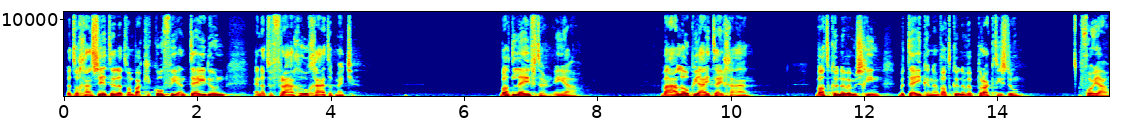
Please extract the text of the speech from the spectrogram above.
Dat we gaan zitten, dat we een bakje koffie en thee doen en dat we vragen hoe gaat het met je? Wat leeft er in jou? Waar loop jij tegenaan? Wat kunnen we misschien betekenen? Wat kunnen we praktisch doen? voor jou.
